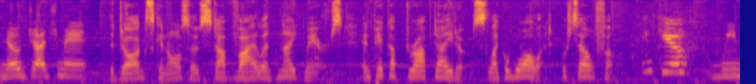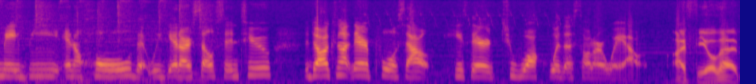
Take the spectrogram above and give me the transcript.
No judgment. The dogs can also stop violent nightmares and pick up dropped items like a wallet or cell phone. Thank you. We may be in a hole that we get ourselves into. The dog's not there to pull us out. He's there to walk with us on our way out. I feel that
